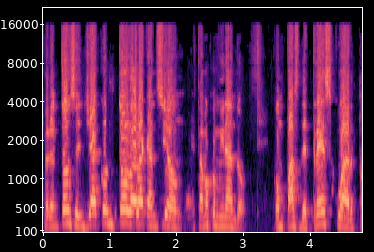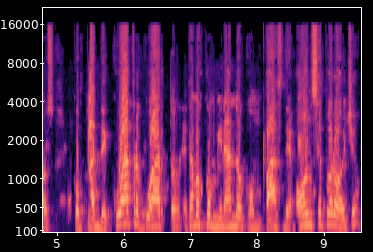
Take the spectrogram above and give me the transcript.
Pero entonces ya con toda la canción estamos combinando compás de tres cuartos, compás de cuatro cuartos, estamos combinando compás de 11 por 8,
